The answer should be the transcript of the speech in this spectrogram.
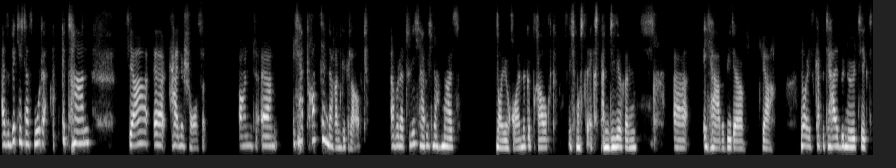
Also wirklich, das wurde abgetan. Ja, äh, keine Chance. Und ähm, ich habe trotzdem daran geglaubt. Aber natürlich habe ich nochmals neue Räume gebraucht. Ich musste expandieren. Äh, ich habe wieder ja neues Kapital benötigt.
